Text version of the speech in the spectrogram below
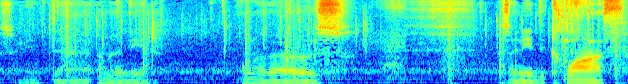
So I need that. I'm gonna need one of those. So I need the cloth.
